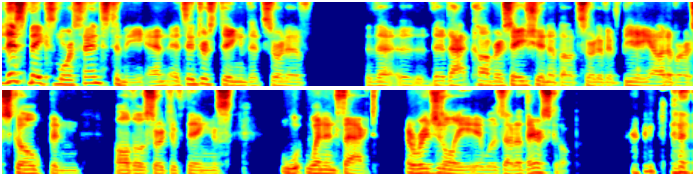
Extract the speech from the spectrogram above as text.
this makes more sense to me, and it's interesting that sort of the, the that conversation about sort of it being out of our scope and all those sorts of things, when in fact originally it was out of their scope. but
